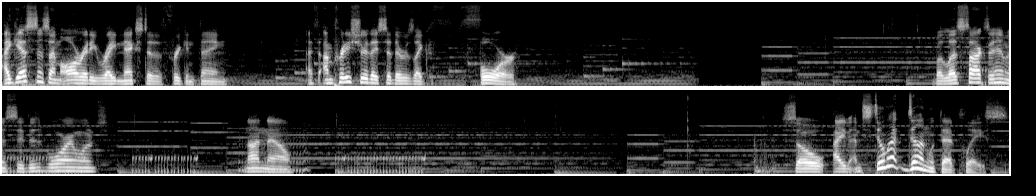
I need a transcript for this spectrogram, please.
I guess since I'm already right next to the freaking thing. I am pretty sure they said there was like four But let's talk to him and see. This boring one's not now. So I, I'm still not done with that place.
